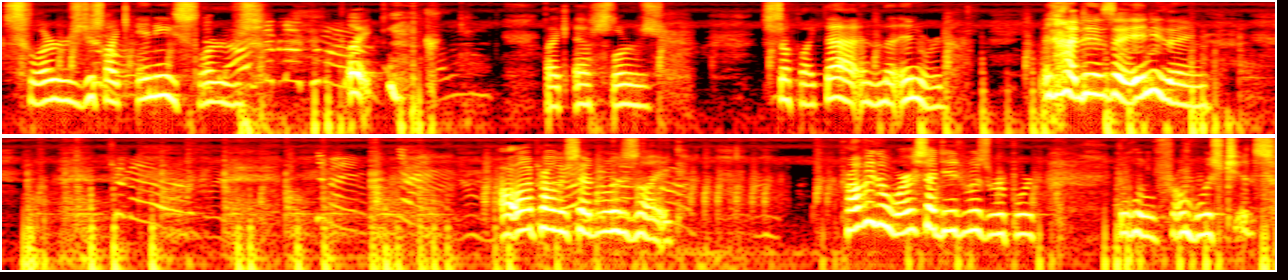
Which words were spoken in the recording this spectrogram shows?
slurs, just like any slurs. Like, like F slurs, stuff like that, and the N word. And I didn't say anything. All I probably said was like, probably the worst I did was report the little from Wish kids.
